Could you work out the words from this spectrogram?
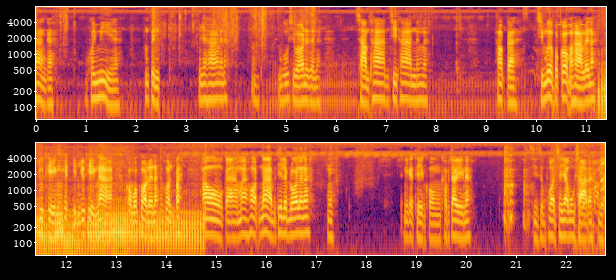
นั่งกะบ่ ค่อยมีนะ มันเป็นมันจะหางเลยนะอืมบูสิวาได้เลยนะสามท่านสี่ท่านนึงนะเฮากะชิมเมอร์ประกอบอาหารเลยนะอยูเทงเฮ็ดกินอยูเทงหน้าของพ่อพอเลยนะทุกคนไปเอากะมาฮอดหน้าไปที่เรียบร้อยแล้วนะนี่นี่กะเทงของข้าพเจ้าเองนะสีสมพรชยาวงศานะนี่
